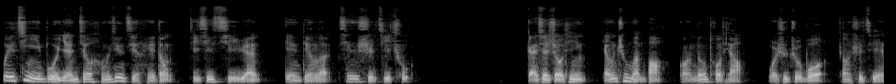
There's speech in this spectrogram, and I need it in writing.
为进一步研究恒星级黑洞及其起源奠定了坚实基础。感谢收听羊城晚报广东头条，我是主播张世杰。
